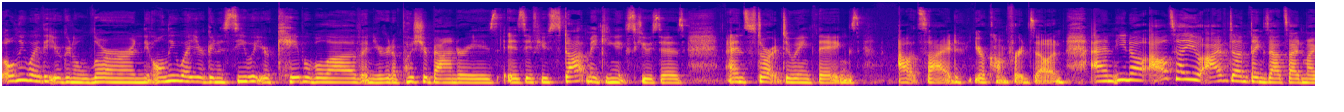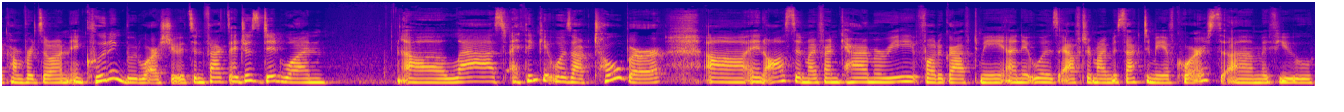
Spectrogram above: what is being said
only way that you're going to learn, the only way you're going to see what you're capable of and you're going to push your boundaries is if you stop making excuses and start doing things outside your comfort zone. And you know, I'll tell you, I've done things outside my comfort zone, including boudoir shoots. In fact, I just did one uh, last, I think it was October uh, in Austin. My friend Cara Marie photographed me, and it was after my mastectomy, of course. Um, if you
